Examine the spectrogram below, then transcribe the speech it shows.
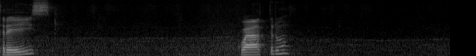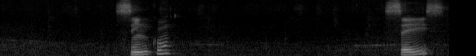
3, 4, 5, 6,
